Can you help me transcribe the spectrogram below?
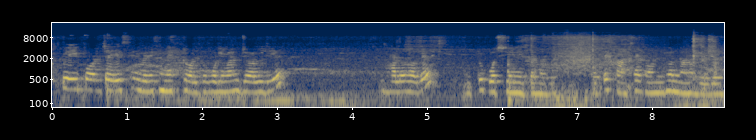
তো এই পর্যায়ে এসে এবার এখানে একটু অল্প পরিমাণ জল দিয়ে ভালোভাবে একটু কষিয়ে নিতে হবে, যাতে কাঁচা গন্ধ না বেরোয়।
